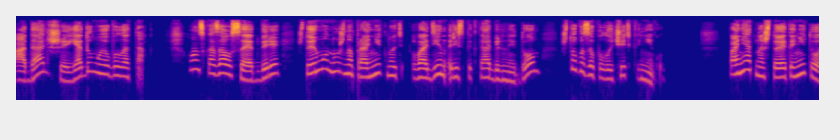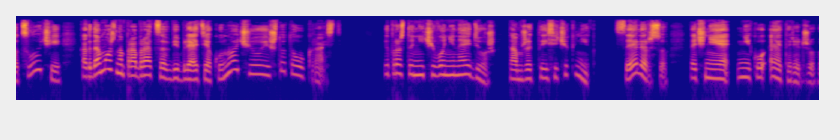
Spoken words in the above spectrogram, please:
А дальше, я думаю, было так. Он сказал Сэдбери, что ему нужно проникнуть в один респектабельный дом, чтобы заполучить книгу. Понятно, что это не тот случай, когда можно пробраться в библиотеку ночью и что-то украсть. Ты просто ничего не найдешь, там же тысячи книг. Селлерсу, точнее Нику Этериджу,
